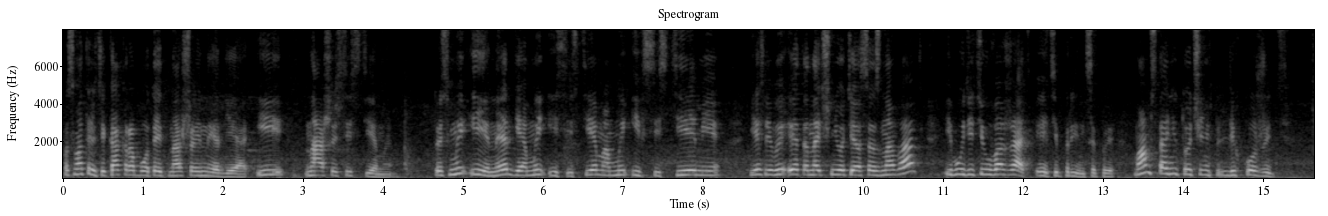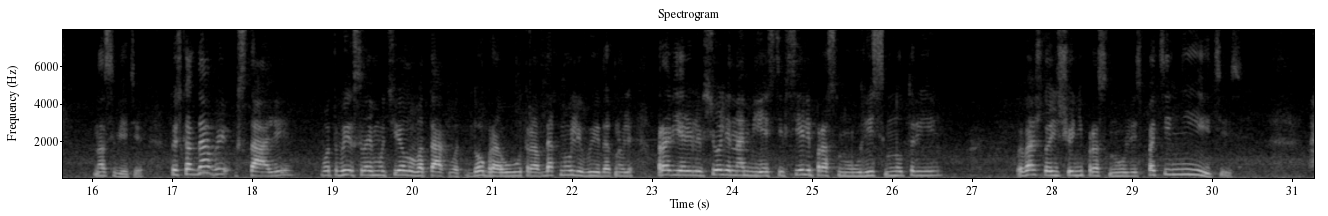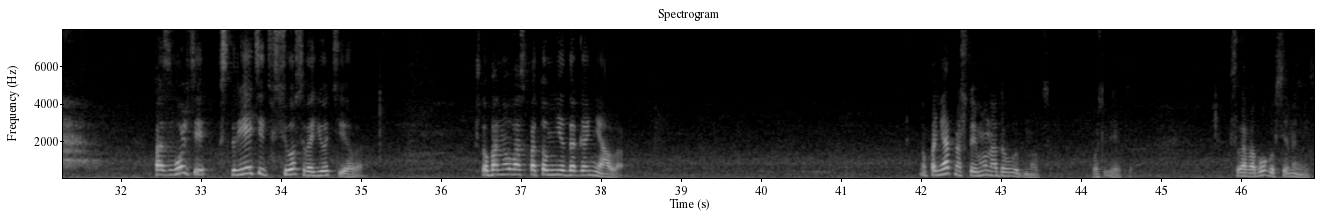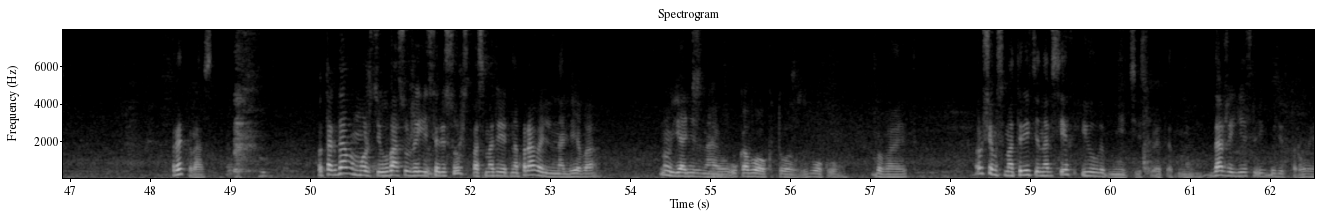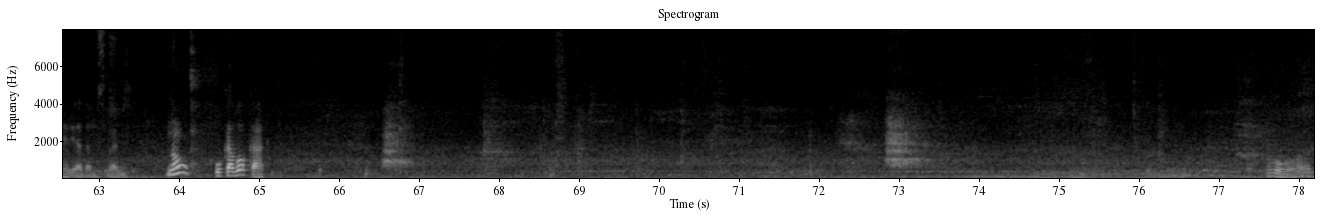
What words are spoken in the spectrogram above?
Посмотрите, как работает наша энергия и наши системы. То есть мы и энергия, мы и система, мы и в системе. Если вы это начнете осознавать и будете уважать эти принципы, вам станет очень легко жить на свете. То есть когда вы встали, вот вы своему телу вот так вот доброе утро, вдохнули, выдохнули, проверили, все ли на месте, все ли проснулись внутри. Бывает, что еще не проснулись. Потянитесь. Позвольте встретить все свое тело, чтобы оно вас потом не догоняло. Ну, понятно, что ему надо улыбнуться после этого. Слава Богу, все на месте. Прекрасно. Вот тогда вы можете, у вас уже есть ресурс посмотреть направо или налево. Ну, я не знаю, у кого кто сбоку бывает. В общем, смотрите на всех и улыбнитесь в этот момент, даже если их будет трое рядом с вами. Ну, у кого как. Вот.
